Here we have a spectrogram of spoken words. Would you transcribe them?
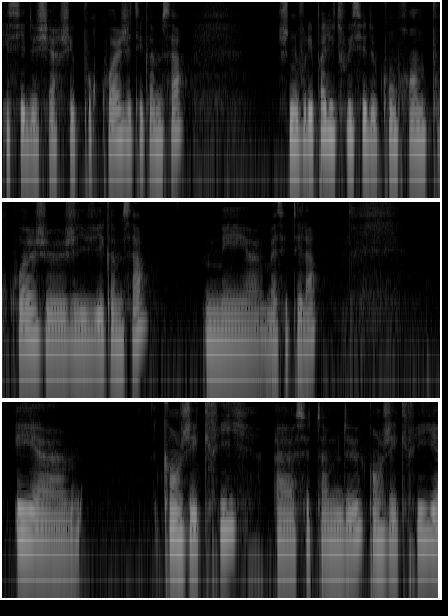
essayer de chercher pourquoi j'étais comme ça je ne voulais pas du tout essayer de comprendre pourquoi je, vivais comme ça, mais euh, bah, c'était là. Et euh, quand j'écris euh, ce tome 2, quand j'écris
